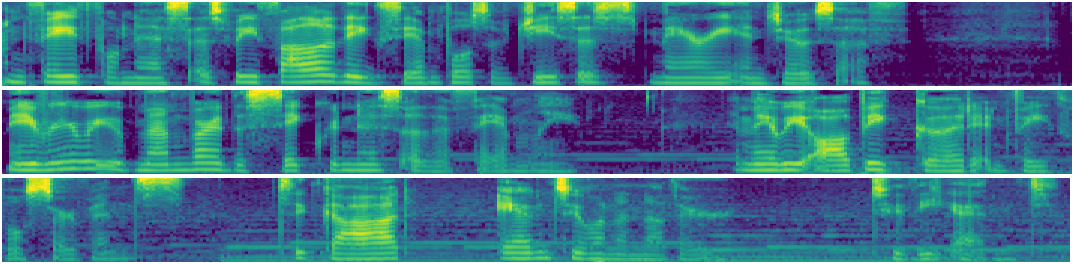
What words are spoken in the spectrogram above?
and faithfulness as we follow the examples of Jesus, Mary, and Joseph. May we remember the sacredness of the family and may we all be good and faithful servants to God and to one another to the end.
